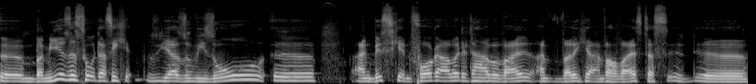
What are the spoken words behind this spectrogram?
Ähm, bei mir ist es so, dass ich ja sowieso äh, ein bisschen vorgearbeitet habe, weil, weil ich ja einfach weiß, dass äh,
